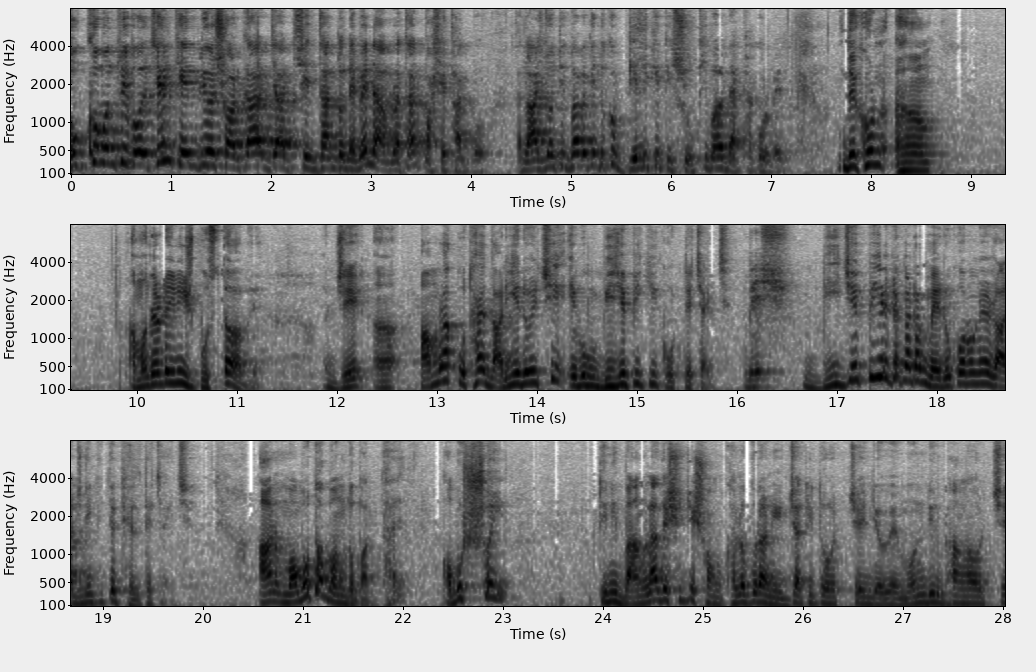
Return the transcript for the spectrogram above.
মুখ্যমন্ত্রী বলছেন কেন্দ্রীয় সরকার যা সিদ্ধান্ত নেবেন আমরা তার পাশে থাকব। রাজনৈতিকভাবে কিন্তু খুব ডেলিকেট ইস্যু কীভাবে ব্যাখ্যা করবেন? দেখুন আমাদের একটা জিনিস বুঝতে হবে যে আমরা কোথায় দাঁড়িয়ে রয়েছি এবং বিজেপি কি করতে চাইছে। বেশ। বিজেপি এটাকে একটা মেরুকরণের রাজনীতিতে ঠেলতে চাইছে। আর মমতা বন্দ্যোপাধ্যায় অবশ্যই তিনি বাংলাদেশে যে সংখ্যালঘুরা নির্যাতিত হচ্ছে যেভাবে মন্দির ভাঙা হচ্ছে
